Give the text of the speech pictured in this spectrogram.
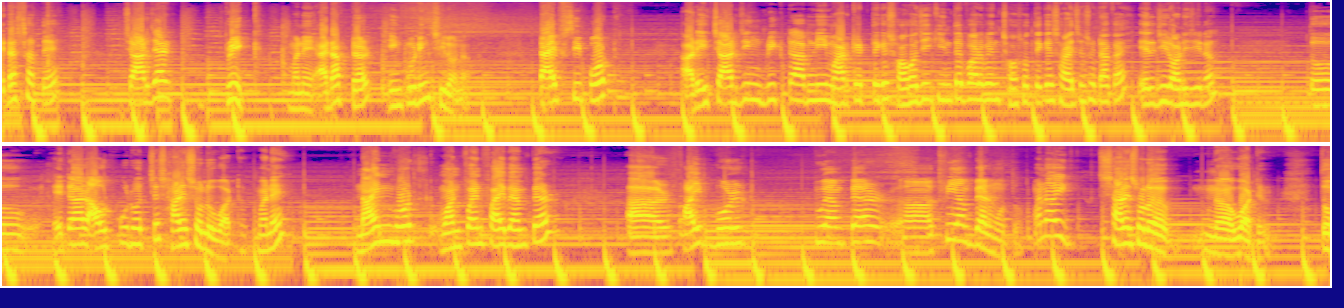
এটার সাথে চার্জার ব্রিক মানে অ্যাডাপ্টার ইনক্লুডিং ছিল না। টাইপ সি পোর্ট, আর এই চার্জিং ব্রিকটা আপনি মার্কেট থেকে সহজেই কিনতে পারবেন ছশো থেকে সাড়ে ছশো টাকায়, এলজির অরিজিনাল তো এটার আউটপুট হচ্ছে সাড়ে ষোলো ওয়াট মানে nine volt one point five ampere আর five volt two ampere three ampere মতো মানে ওই সাড়ে ষোলো ওয়াটের তো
